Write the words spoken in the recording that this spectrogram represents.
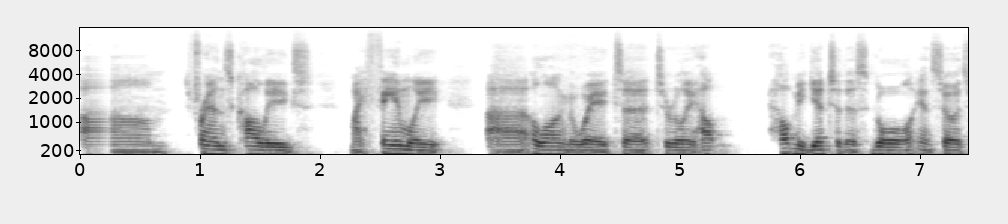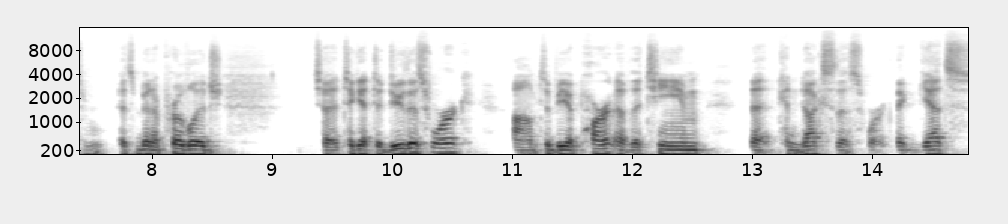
um, friends, colleagues, my family uh, along the way to, to really help help me get to this goal. And so it's it's been a privilege to, to get to do this work, um, to be a part of the team that conducts this work, that gets,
